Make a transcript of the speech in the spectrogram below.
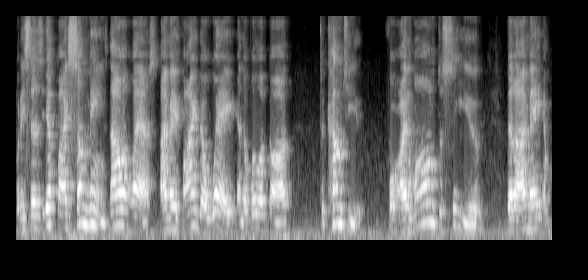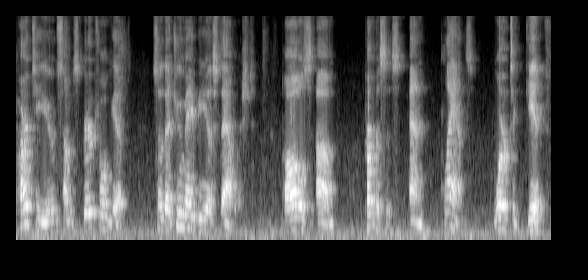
But he says, if by some means now at last I may find a way in the will of God to come to you, for I long to see you that I may impart to you some spiritual gift so that you may be established. Paul's um, purposes and plans were to give.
